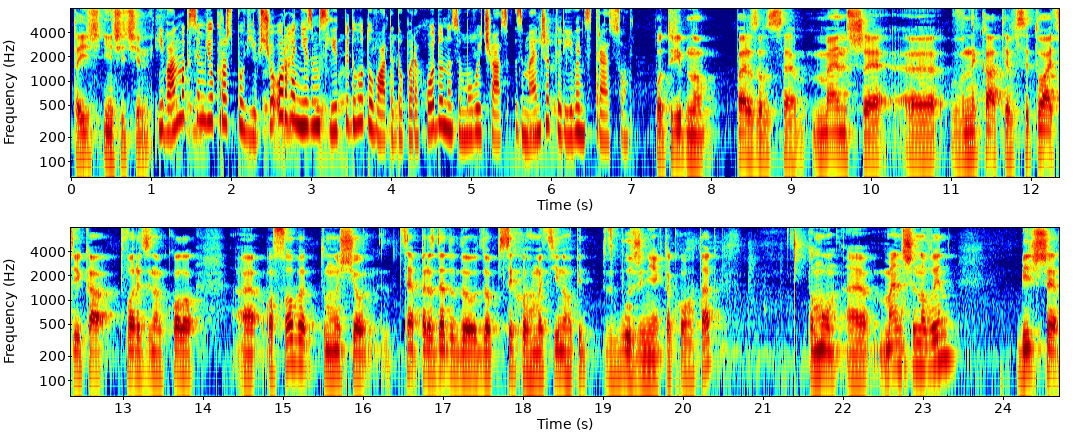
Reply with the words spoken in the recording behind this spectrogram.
та й інші чинники. Іван Максим'юк розповів, що організм слід підготувати до переходу на зимовий час, зменшити рівень стресу. Потрібно перш за все менше е, вникати в ситуацію, яка твориться навколо особи, тому що це призведе до, до психоемоційного підзбудження як такого, так? Тому е, менше новин, більше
